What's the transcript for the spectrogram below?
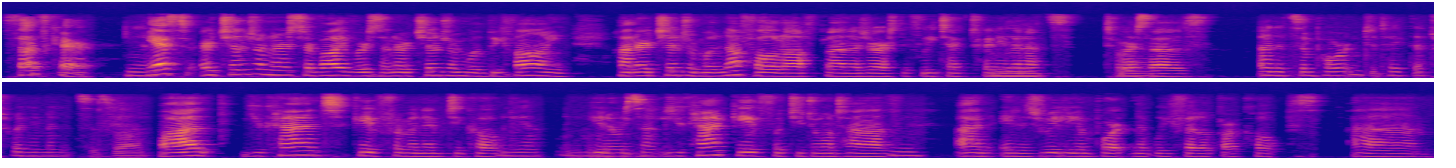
self care. Yeah. Yes, our children are survivors, and our children will be fine, and our children will not fall off planet Earth if we take twenty Yeah. minutes to Yeah. ourselves And it's important to take that 20 minutes as well. Well, you can't give from an empty cup. Yeah. You know, 100%. you can't give what you don't have. Mm, And it is really important that we fill up our cups um,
